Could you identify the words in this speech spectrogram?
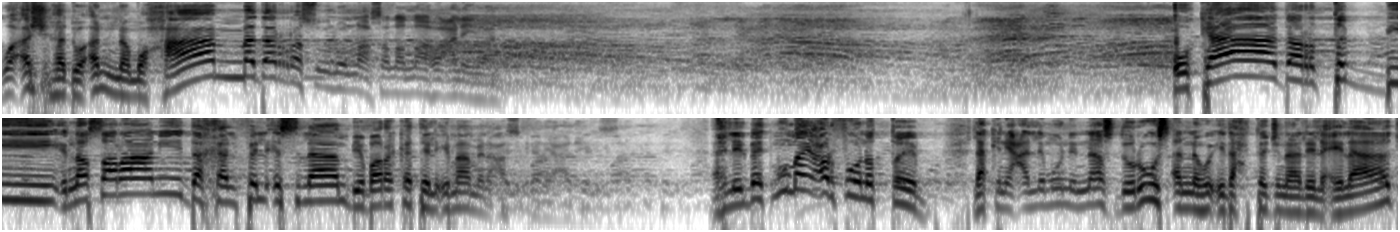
وأشهد أن محمدا رسول الله صلى الله عليه وآله. وكادر طبي نصراني دخل في الإسلام ببركة الإمام العسكري. أهل البيت مو ما يعرفون الطب لكن يعلمون الناس دروس أنه إذا احتجنا للعلاج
